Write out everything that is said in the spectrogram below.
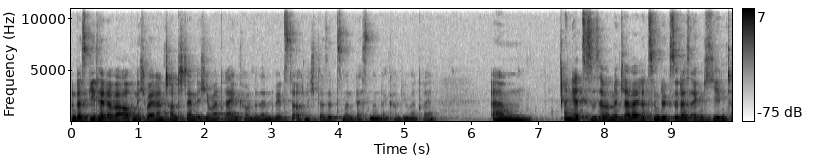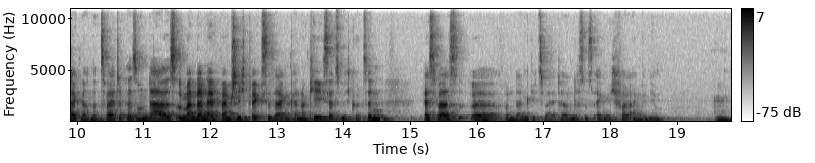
Und das geht halt aber auch nicht, weil dann schon ständig jemand reinkommt und dann willst du auch nicht da sitzen und essen und dann kommt jemand rein. Ähm, und jetzt ist es aber mittlerweile zum Glück so, dass eigentlich jeden Tag noch eine zweite Person da ist und man dann halt beim Schichtwechsel sagen kann, okay, ich setze mich kurz hin, ess was äh, und dann geht's weiter. Und das ist eigentlich voll angenehm. Hm.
